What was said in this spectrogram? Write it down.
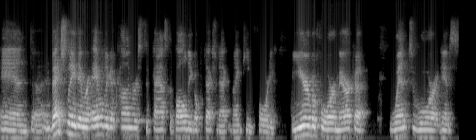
And uh, eventually they were able to get Congress to pass the Bald Eagle Protection Act in 1940, a year before America went to war against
